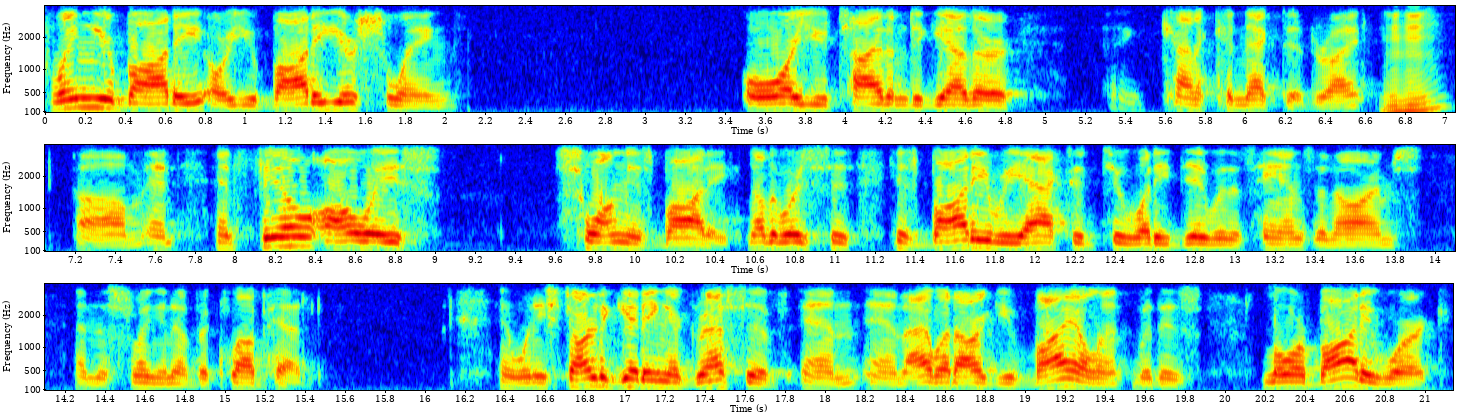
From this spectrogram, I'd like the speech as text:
swing your body, or you body your swing, or you tie them together, kind of connected, right? Mm-hmm. Um, and and Phil always swung his body. In other words, his, his body reacted to what he did with his hands and arms and the swinging of the club head. And when he started getting aggressive and, and I would argue violent with his lower body work,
